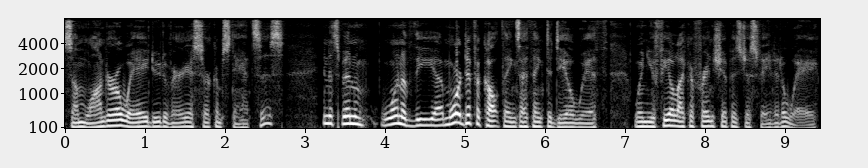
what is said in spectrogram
some wander away due to various circumstances. And it's been one of the uh, more difficult things, I think, to deal with when you feel like a friendship has just faded away.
